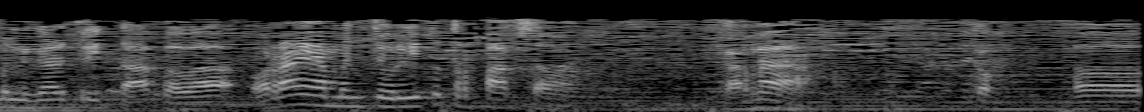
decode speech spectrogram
mendengar cerita bahwa orang yang mencuri itu terpaksa. Karena ke- eh,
